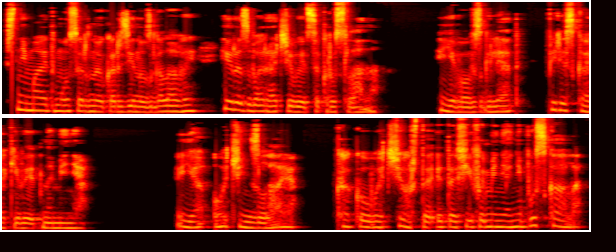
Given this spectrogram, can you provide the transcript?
снимает мусорную корзину с головы и разворачивается к Руслану. Его взгляд перескакивает на меня. Я очень злая. Какого черта эта фифа меня не пускала?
